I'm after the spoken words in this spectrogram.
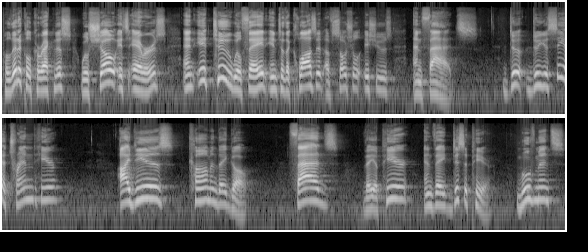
political correctness will show its errors, and it too will fade into the closet of social issues and fads. Do, do you see a trend here? Ideas come and they go. Fads, they appear and they disappear. Movements,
